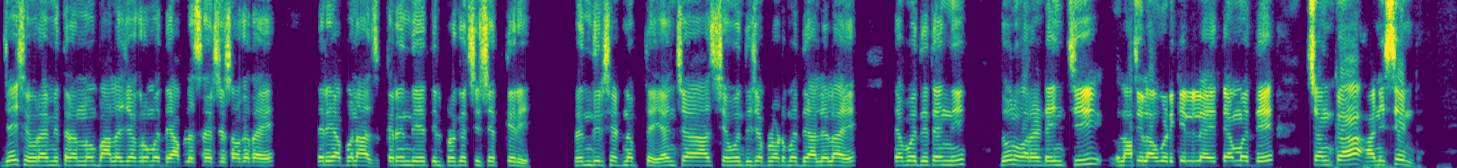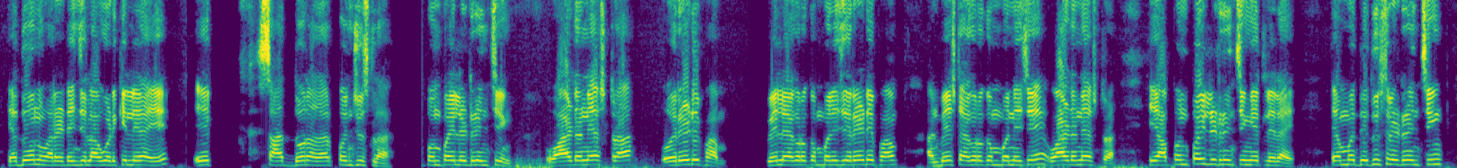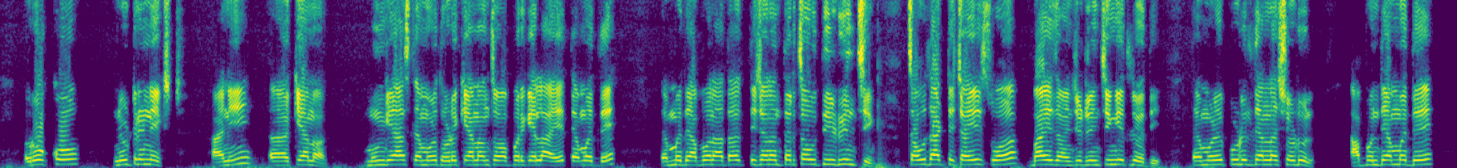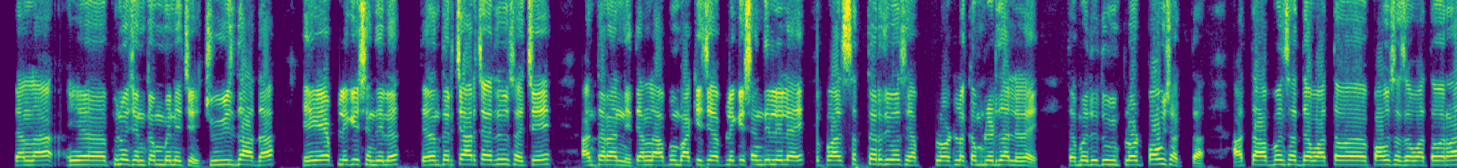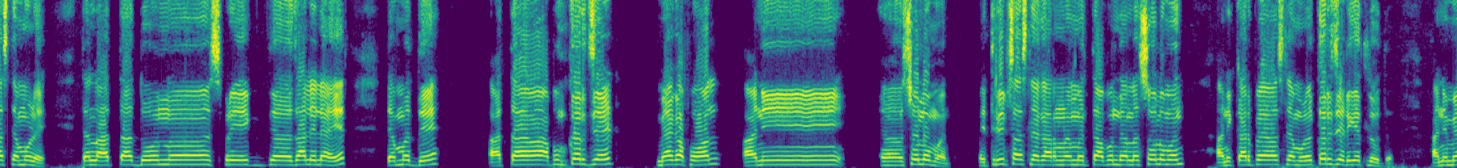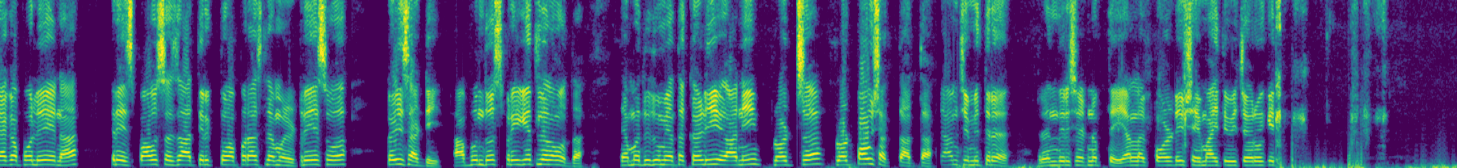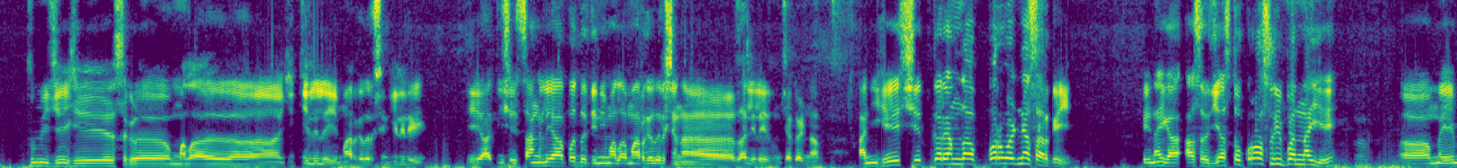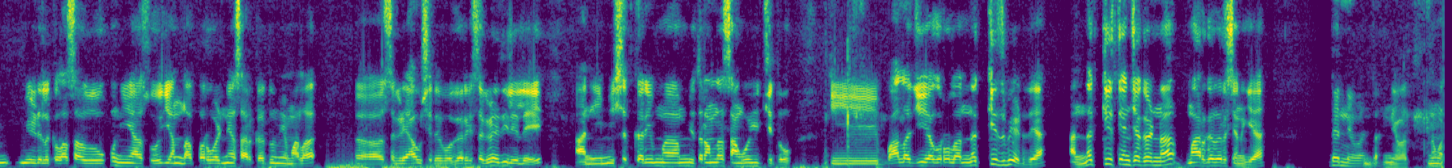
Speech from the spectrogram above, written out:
जय शिवराय मित्रांनो बालाजी मध्ये आपलं सहर्ष स्वागत आहे. तरी आपण आज करंदी येथील प्रगतशील शेतकरी रणधीर शेठ नप्ते यांच्या आज शेवंतीच्या प्लॉटमध्ये आलेलो आहे. त्यामध्ये त्यांनी दोन व्हरायटींची लागवड केलेली आहे. त्यामध्ये शंका आणि सेंट या दोन व्हरायटींची लागवड केलेली आहे. एक सात दोन हजार पंचवीसला. आपण पहिले ड्रिंचिंग वार्डन ॲस्ट्रा व रेडी फार्म. वेल ॲग्रो कंपनीचे रेडी फार्म आणि बेस्ट ॲग्रो कंपनीचे वार्डन ॲस्ट्रा. हे आपण पहिली ड्रिंचिंग घेतलेलं आहे. त्यामध्ये दुसरे ड्रिंचिंग रोको न्यूट्रीनेक्स्ट आणि कॅनॉन. मुंग्या असल्यामुळे थोडं कॅनॉनचा वापर केला आहे त्यामध्ये. त्यामध्ये आपण आता त्याच्यानंतर चौथी ड्रिंचिंग. चौदा अठ्ठेचाळीस व बावीस जणांची ड्रिंचिंग घेतली होती. त्यामुळे पुढील त्यांना शेड्यूल आपण त्यामध्ये त्यांना फिनोजन कंपनीचे चोवीस दहा दहा हे ॲप्लिकेशन दिलं. त्यानंतर चार चार दिवसाचे अंतरांनी त्यांना आपण बाकीचे ॲप्लिकेशन दिलेले आहे. पाच सत्तर दिवस या प्लॉटला कंप्लीट झालेला आहे. त्यामध्ये तुम्ही प्लॉट पाहू शकता. आता आपण सध्या वातावरण पावसाचं वातावरण असल्यामुळे त्यांना आता दोन स्प्रे झालेले आहेत. त्यामध्ये आता आपण कर्जेट मॅगाफॉल आणि सोलोमन. हे थ्रिप्स असल्या कारणामध्ये आपण त्यांना सोलोमन आणि करप्या असल्यामुळे कर्जेट घेतलं होतं. आणि मॅगाफॉल हे ना ट्रेस पावसाचा अतिरिक्त वापर असल्यामुळे ट्रेस व कळीसाठी आपण तो स्प्रे घेतलेला होता. त्यामध्ये तुम्ही आता कळी आणि प्लॉटचं प्लॉट पाहू शकता आता. आमचे मित्र रणधीर शेठ नपते यांना प्लॉट विषयी माहिती विचारू की तुम्ही जे हे सगळं मला अं, हे केलेलं आहे मार्गदर्शन केलेलं आहे हे अतिशय चांगल्या पद्धतीने मला मार्गदर्शन अं, झालेलं आहे तुमच्याकडनं. आणि हे शेतकऱ्यांना परवडण्यासारखं आहे हे नाही का असं जास्त क्रॉसली पण नाही आहे मिडल क्लास असो कुणी असो यांना परवडण्यासारखं तुम्ही मला अं, सगळे औषधे वगैरे सगळे दिलेले आहे. आणि मी शेतकरी म- मित्रांना सांगू इच्छितो की बालाजी अग्रोला नक्कीच भेट द्या. आणि नक्कीच त्यांच्याकडनं मार्गदर्शन घ्या. धन्यवाद. धन्यवाद. नमस्कार.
